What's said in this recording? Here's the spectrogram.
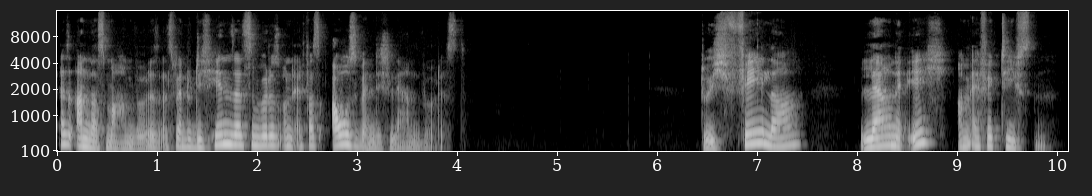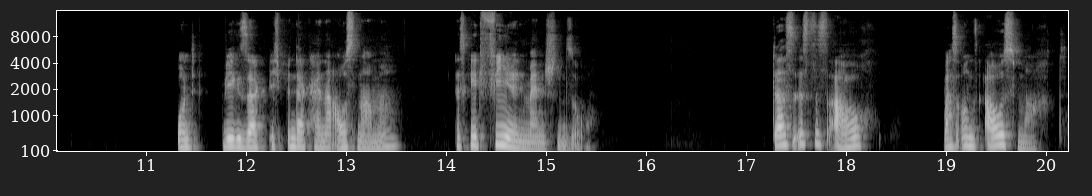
es anders machen würdest, als wenn du dich hinsetzen würdest und etwas auswendig lernen würdest. Durch Fehler lerne ich am effektivsten. Und wie gesagt, ich bin da keine Ausnahme. Es geht vielen Menschen so. Das ist es auch, was uns ausmacht.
